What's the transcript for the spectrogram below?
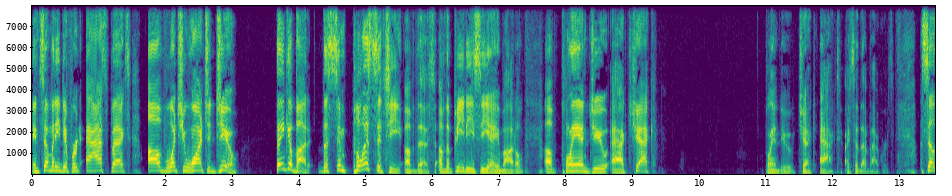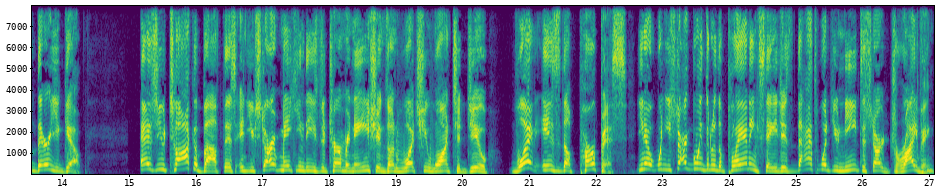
in so many different aspects of what you want to do. Think about it the simplicity of this, of the PDCA model of plan, do, act, check. Plan, do, check, act. I said that backwards. So there you go as you talk about this and you start making these determinations on what you want to do, What is the purpose? You know, when you start going through the planning stages, that's what you need to start driving.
